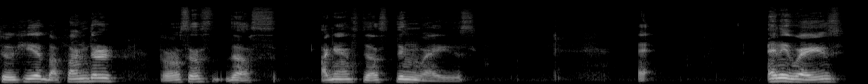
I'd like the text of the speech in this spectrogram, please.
to hear the thunder versus the against the Stingrays. Anyways,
